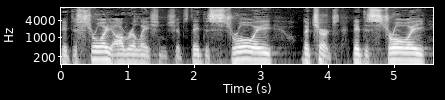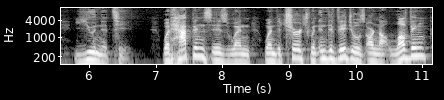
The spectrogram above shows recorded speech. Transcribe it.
They destroy our relationships. They destroy the church. They destroy unity. What happens is when, when the church, when individuals are not loving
